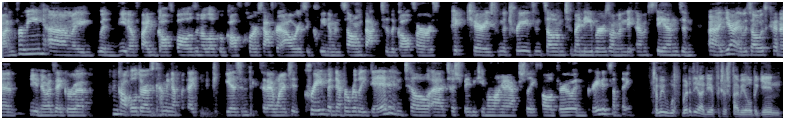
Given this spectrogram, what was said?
fun for me. Um, I would, you know, find golf balls in a local golf course after hours and clean them and sell them back to the golfers. Pick cherries from the trees and sell them to my neighbors on the um, stands, and uh, yeah, it was always kind of, you know, as I grew up and got older, I was coming up with ideas and things that I wanted to create, but never really did until uh, Tush Baby came along. I actually followed through and created something. Tell me, where did the idea for Tush Baby all begin?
